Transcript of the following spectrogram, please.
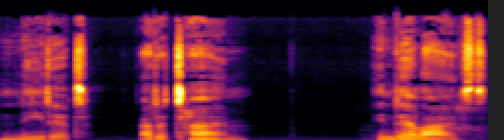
need it at a time in their lives.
